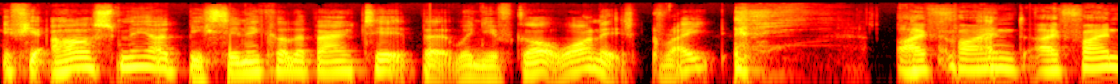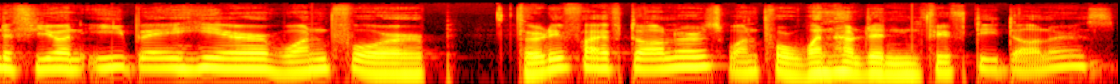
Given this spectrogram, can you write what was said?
If you ask me, I'd be cynical about it, but when you've got one, it's great. I find I find a few on eBay here. One for thirty-five dollars, one for one hundred and fifty dollars.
